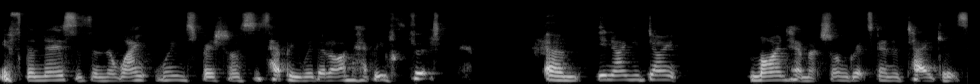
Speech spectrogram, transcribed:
if the nurses and the wound specialist is happy with it, I'm happy with it. Um, you know, you don't mind how much longer it's going to take as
